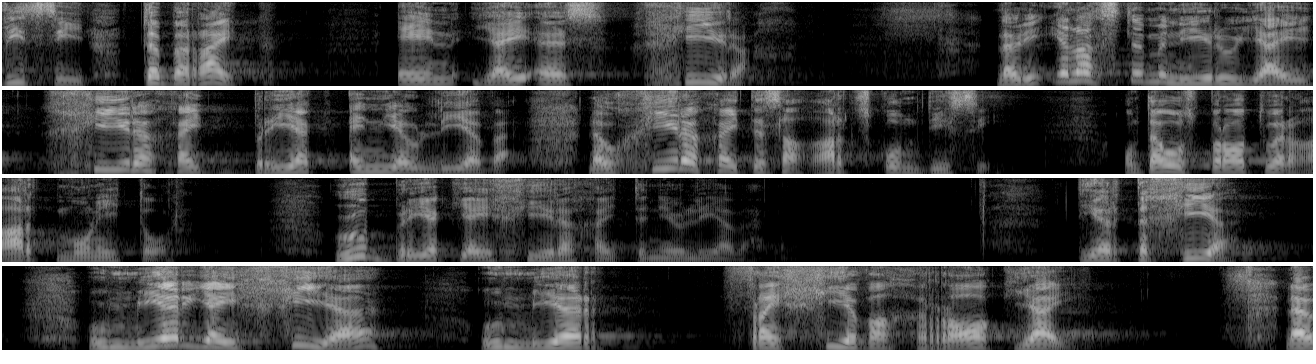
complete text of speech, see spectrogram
visie te bereik. En jy is gierig. Nou die enigste manier hoe jy gierigheid breek in jou lewe. Nou gierigheid is 'n hartskondisie. Onthou ons praat oor hartmonitor. Hoe breek jy gierigheid in jou lewe? Deur te gee. Hoe meer jy gee, hoe meer vrygewig raak jy. Nou,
